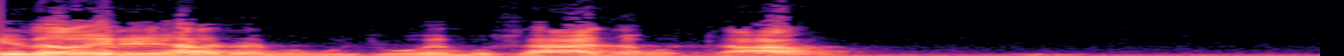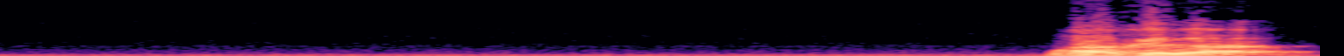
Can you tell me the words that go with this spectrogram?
إلى غير هذا من وجوه المساعدة والتعاون. وهكذا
